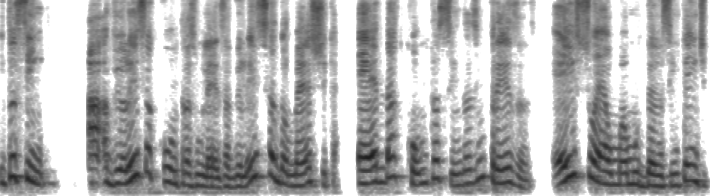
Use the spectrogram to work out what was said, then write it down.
Então, assim, a, violência contra as mulheres, a violência doméstica é da conta, sim, das empresas. Isso é uma mudança, entende?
